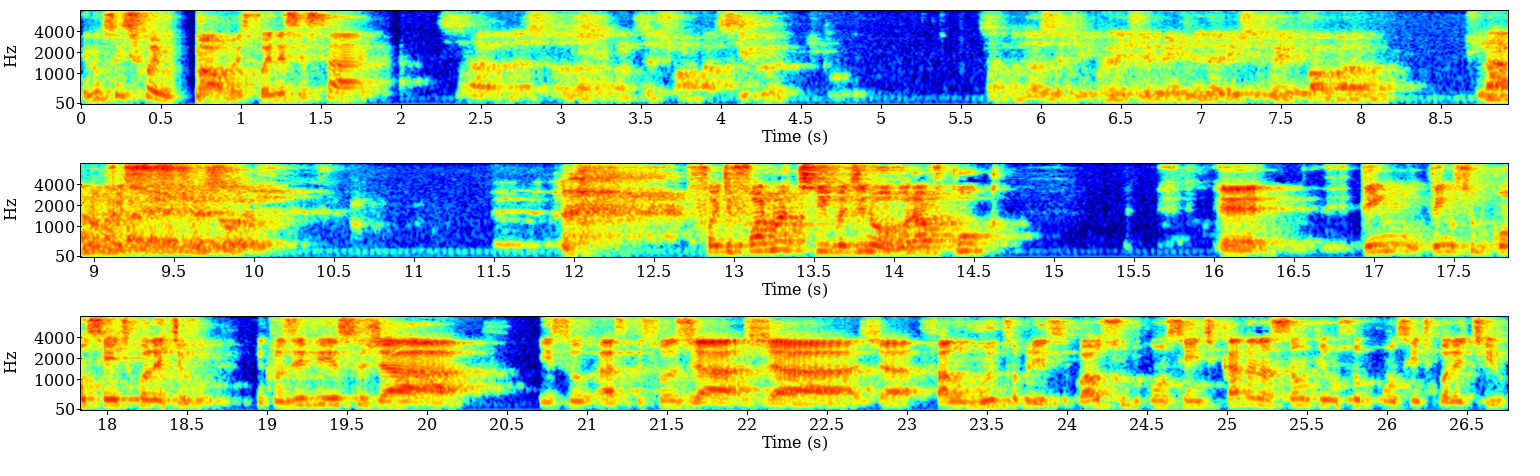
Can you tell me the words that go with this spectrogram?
E não sei se foi mal, mas foi necessário. Mudança filosófica aconteceu de forma passiva? Essa mudança de coletivo individualista foi de forma na, não, foi... das pessoas? Foi de forma ativa, de novo. O Rav Kuk é, tem, um, tem um subconsciente coletivo. Inclusive, isso já. Isso, as pessoas já, já, já falam muito sobre isso. Qual é o subconsciente? Cada nação tem um subconsciente coletivo.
